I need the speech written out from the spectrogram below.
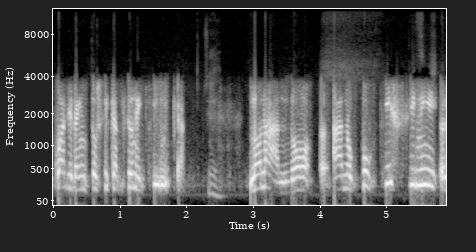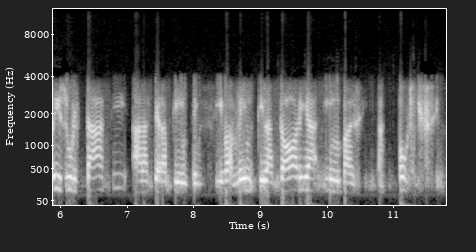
quasi da intossicazione chimica. Non hanno, eh, hanno pochissimi risultati alla terapia intensiva ventilatoria invasiva, pochissimi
